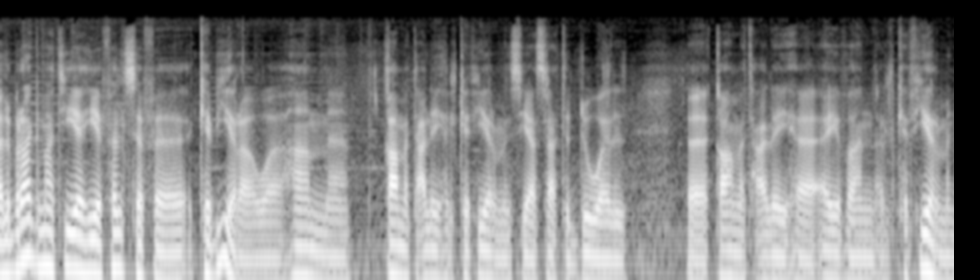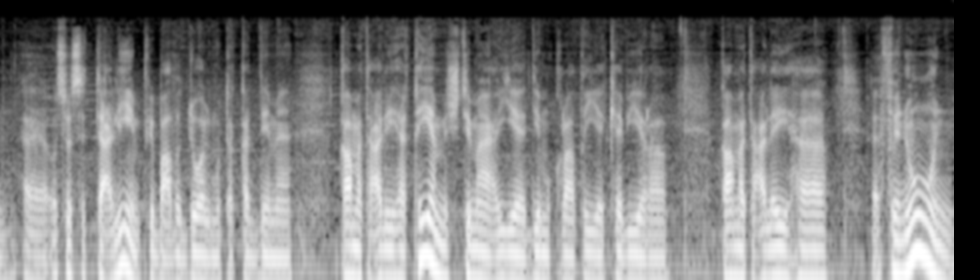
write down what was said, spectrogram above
البراغماتية هي فلسفة كبيرة وهامة قامت عليها الكثير من سياسات الدول قامت عليها أيضا الكثير من آه، أسس التعليم في بعض الدول المتقدمة. قامت عليها قيم اجتماعية ديمقراطية كبيرة. قامت عليها فنون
